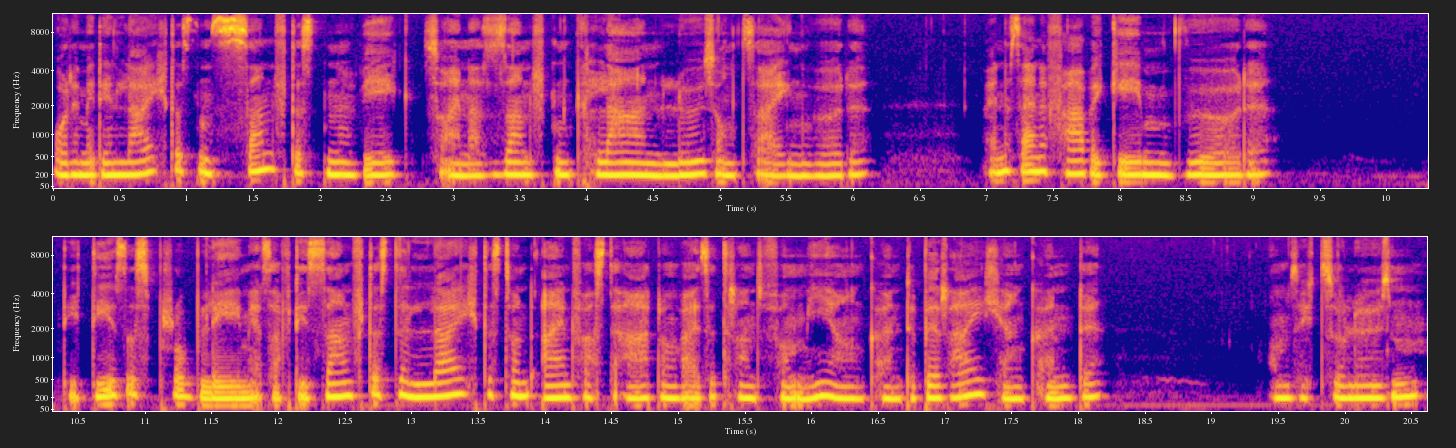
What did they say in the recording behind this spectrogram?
oder mir den leichtesten, sanftesten Weg zu einer sanften, klaren Lösung zeigen würde, wenn es eine Farbe geben würde, die dieses Problem jetzt auf die sanfteste, leichteste und einfachste Art und Weise transformieren könnte, bereichern könnte, um sich zu lösen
